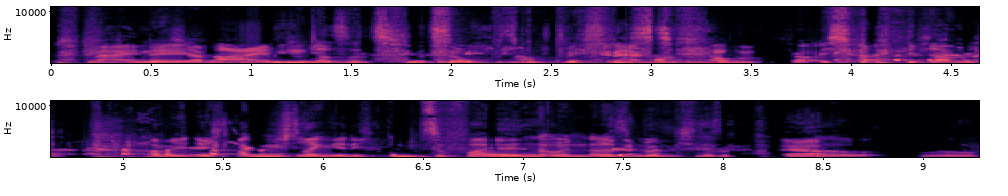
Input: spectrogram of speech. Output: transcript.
Nein, nee, nein, das ist so, so ein bisschen. Ich, ich, ich habe mich, hab mich echt angestrengt, hier nicht umzufallen und alles ja. Mögliche. Ja. Oh, oh.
